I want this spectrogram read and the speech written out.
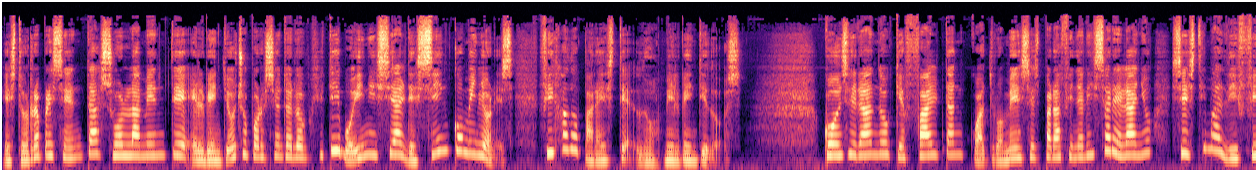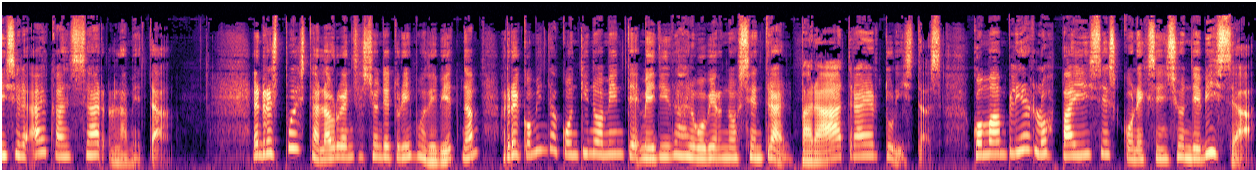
Esto representa solamente el 28% del objetivo inicial de 5 millones fijado para este 2022. Considerando que faltan cuatro meses para finalizar el año, se estima difícil alcanzar la meta. En respuesta, la Organización de Turismo de Vietnam recomienda continuamente medidas al gobierno central para atraer turistas, como ampliar los países con exención de visa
